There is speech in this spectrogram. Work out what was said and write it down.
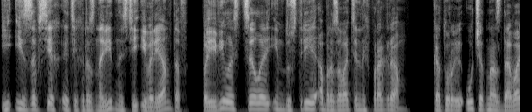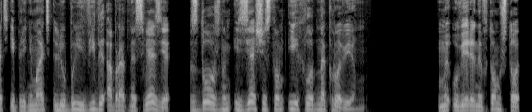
и из-за всех этих разновидностей и вариантов появилась целая индустрия образовательных программ, которые учат нас давать и принимать любые виды обратной связи с должным изяществом и хладнокровием. Мы уверены в том, что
